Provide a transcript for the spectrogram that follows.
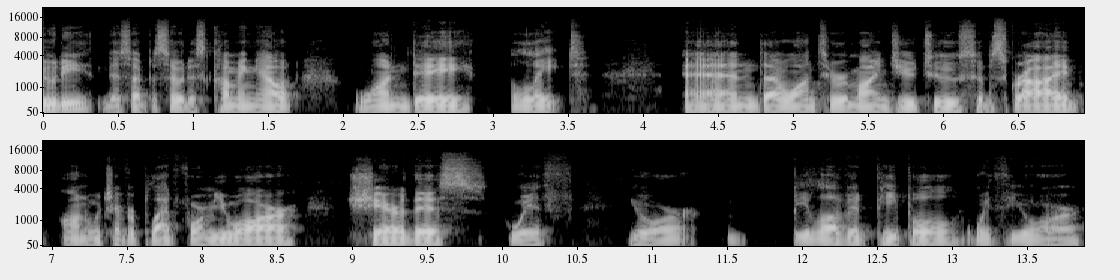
duty. This episode is coming out one day late. And I want to remind you to subscribe on whichever platform you are, share this with your beloved people, with your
